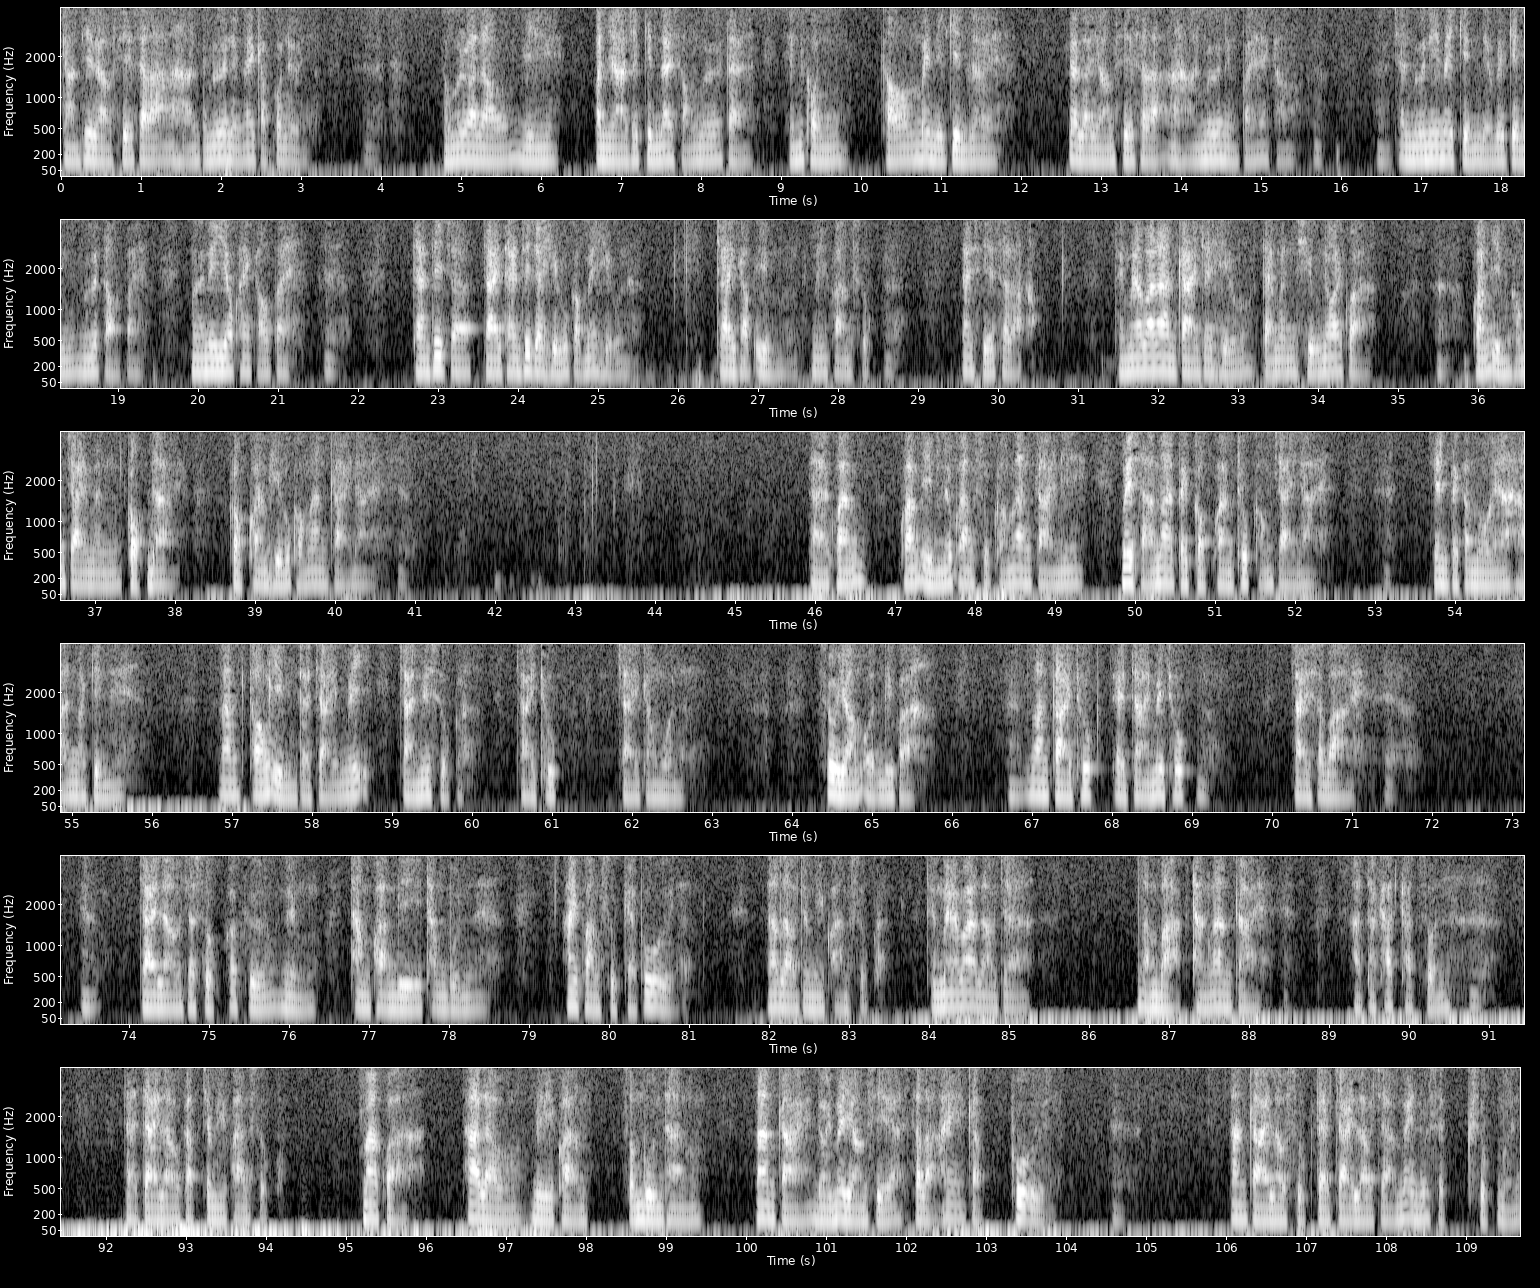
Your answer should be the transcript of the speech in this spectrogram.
การที่เราเสียสละอาหารเป็นมื้อหนึ่งให้กับคนอื่น สมมติว่าเรามีปัญญาจะกินได้สองมื้อ แต่เห็นคนเขาไม่มีกินเลย ก็เรายอมเสียสละอาหารมื้อหนึ่งไปให้เขาเช่นมื้อนี้ไม่กิน เดี๋ยวไปกินมื้อต่อไป มื้อนี้ยกให้เขาไป แทนที่จะใจแทนที่จะหิวกับไม่หิวนะใจกับอิ่มมีความสุข ได้เสียสละ ถึงแม้ว่าร่างกายจะหิว แต่มันหิวน้อยกว่า ความอิ่มของใจมันกบได้ กบความหิวของร่างกายได้ แต่ความความอิ่มหรือความสุขของร่างกายนี้ไม่สามารถไปกบความทุกข์ของใจได้ เช่นไปขโมยอาหารมากินนี่ร่างท้องอิ่มแต่ใจไม่ ใจไม่สุข ใจทุกข์ ใจกังวล สู้ยอมอดดีกว่า ร่างกายทุกข์ แต่ใจไม่ทุกข์ ใจสบาย ใจเราจะสุขก็คือหนึ่งทำความดีทำบุญ ให้ความสุขแก่ผู้อื่น แล้วเราจะมีความสุข ถึงแม้ว่าเราจะลำบากทางร่างกาย อัตคัดขัดสน แต่ใจเรากลับจะมีความสุขมากกว่า ถ้าเรามีความสมบูรณ์ทางร่างกายโดยไม่ยอมเสียสละให้กับผู้อื่น ร่างกายเราสุข แต่ใจเราจะไม่รู้สึกสุขเหมือน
